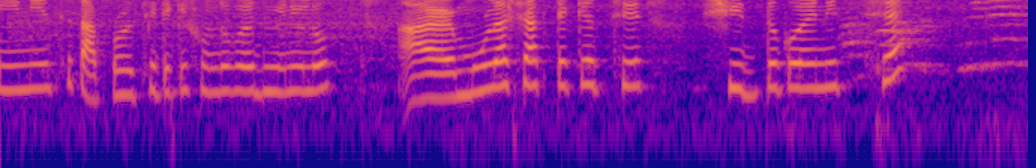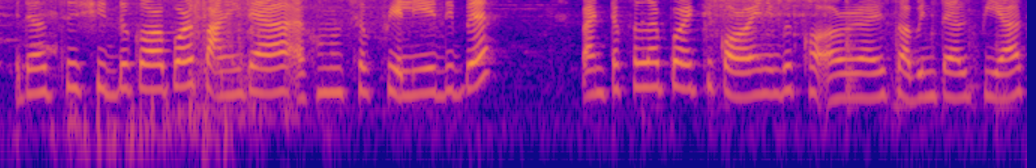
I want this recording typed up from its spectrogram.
নিয়ে নিয়েছে, তারপর হচ্ছে এটাকে সুন্দর করে ধুয়ে নিল। আর মূলা শাকটাকে হচ্ছে সিদ্ধ করে নিচ্ছে। এটা হচ্ছে সিদ্ধ করার পর পানিটা এখন হচ্ছে ফেলিয়ে দিবে। পানিটা ফেলার পর একটি কড়াই নেবে, কড়াই, সয়াবিন তেল, পেঁয়াজ,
